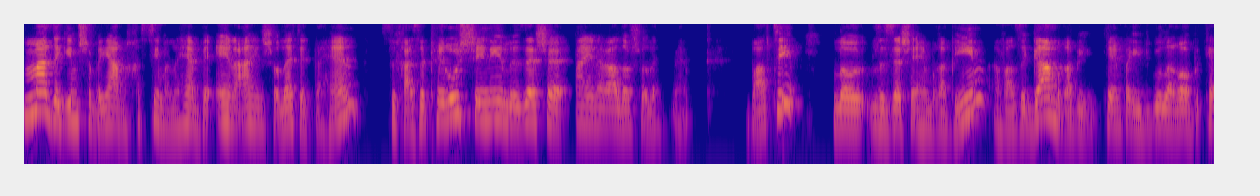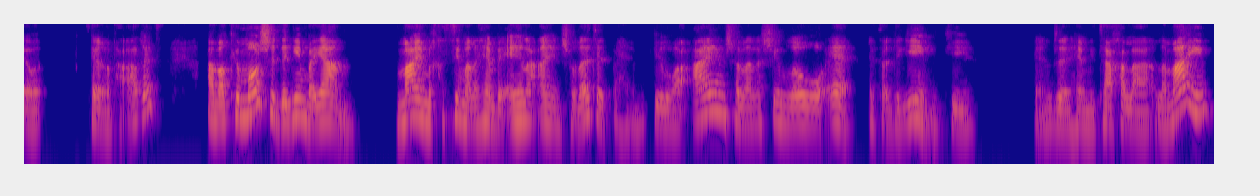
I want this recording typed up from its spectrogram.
מה דגים שבים מכסים עליהם ואין עין שולטת בהם? סליחה, זה פירוש שני לזה שעין הרע לא שולט בהם. קיבלתי? לא לזה שהם רבים, אבל זה גם רבים, כן, וידגו לרוב בקרב הארץ, אבל כמו שדגים בים, מים מכסים עליהם ואין העין שולטת בהם, כאילו העין של אנשים לא רואה את הדגים, כי כן, זה, הם מתחת למים,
